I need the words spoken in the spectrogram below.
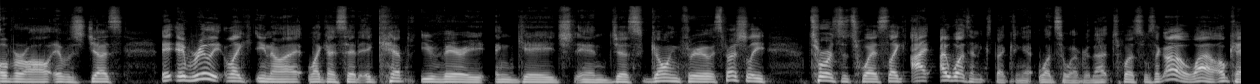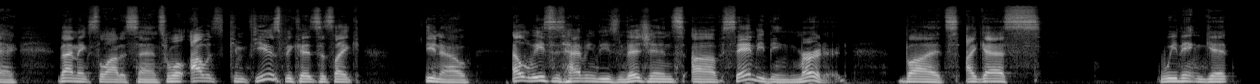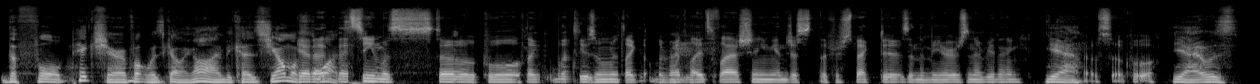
overall it was just it, it really like you know I, like i said it kept you very engaged and just going through especially towards the twist like i i wasn't expecting it whatsoever. That twist was like oh wow okay that makes a lot of sense. Well i was confused because it's like you know eloise is having these visions of sandy being murdered but i guess we didn't get the full picture of what was going on because she almost Yeah, that, was that scene was so cool. Like what he was doing with like the red lights flashing and just the perspectives and the mirrors and everything. yeah That was so cool. Yeah, it was,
